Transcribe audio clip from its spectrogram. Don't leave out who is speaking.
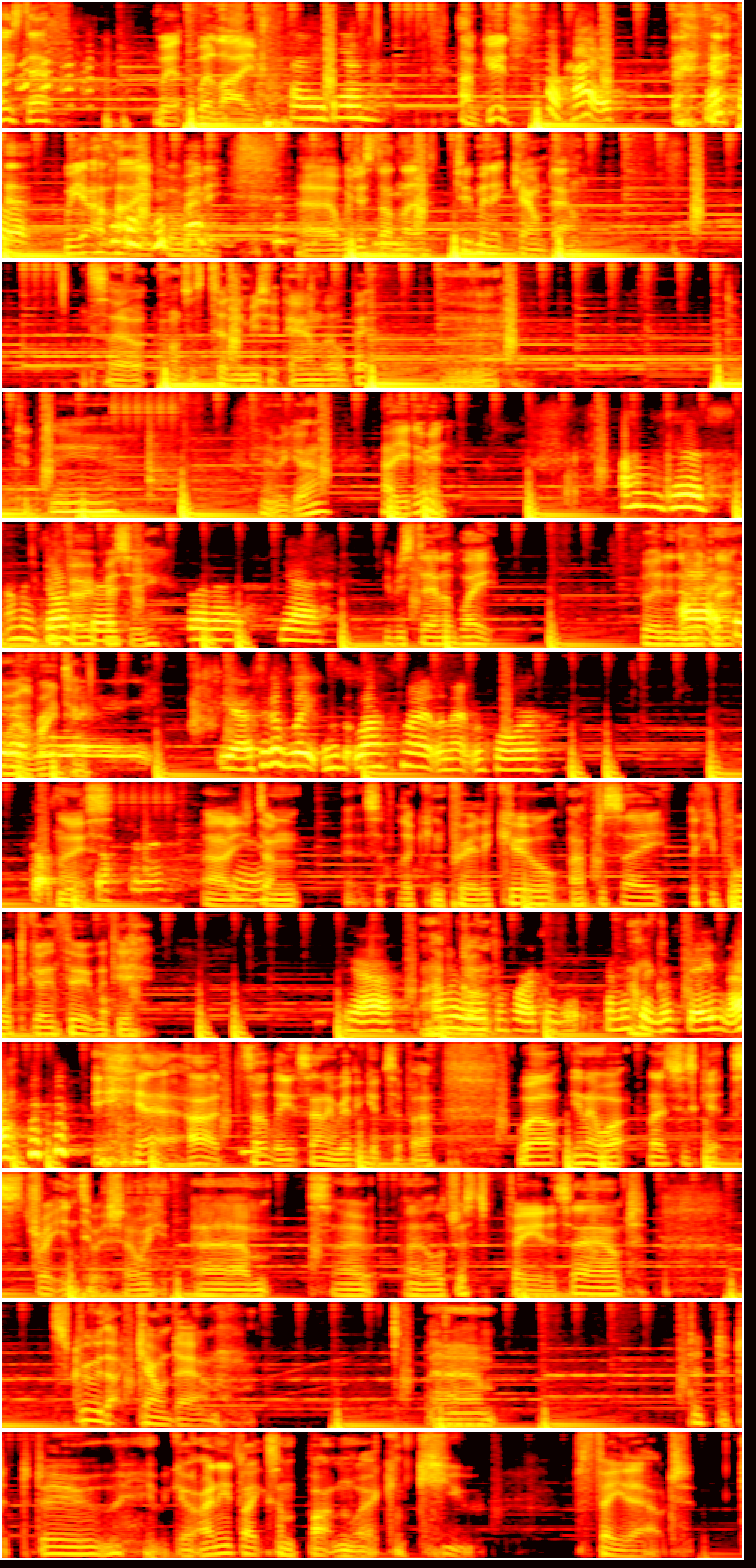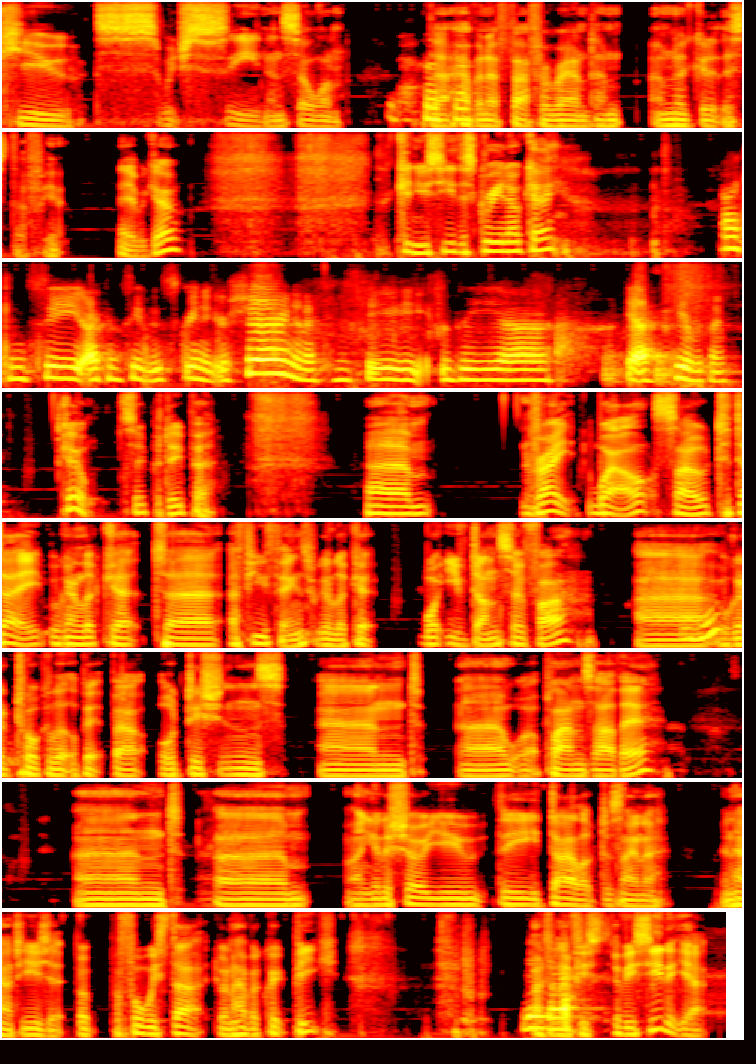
Speaker 1: Hey, Steph. We're, we're live.
Speaker 2: How are you doing?
Speaker 1: I'm good.
Speaker 2: Oh, hi.
Speaker 1: We are live already. Uh, we're just on the two minute countdown. So I'll just turn the music down a little bit. Uh, there we go. How are you doing?
Speaker 2: I'm good. I'm exhausted.
Speaker 1: You're very busy.
Speaker 2: But uh, yeah.
Speaker 1: You've been staying up late, burning the
Speaker 2: Uh,
Speaker 1: midnight oil rating.
Speaker 2: late. Yeah, I stayed up late. Was it last night the night before? Got some
Speaker 1: Nice.
Speaker 2: stuff.
Speaker 1: Oh, you've done. It's looking pretty cool. I have to say, looking forward to going through it with you.
Speaker 2: Yeah,
Speaker 1: I
Speaker 2: I'm
Speaker 1: haven't
Speaker 2: really
Speaker 1: gone-
Speaker 2: looking forward to finishing this game now.
Speaker 1: Yeah, ah, totally. It's sounding really good so far. Well, you know what? Let's just get straight into it, shall we? Um, so I'll just fade it out. Screw that countdown. Um, do, do, do, do, do. Here we go. I need like some button where I can cue, fade out, cue, switch scene, and so on. Without having a faff around. I'm I'm no good at this stuff yet. There we go. Can you see the screen? Okay.
Speaker 2: I can see I can see the screen that you're sharing, and I can see the uh, yeah, see everything.
Speaker 1: Cool, super duper. Um, right. Well, so today we're going to look at uh, a few things. We're going to look at what you've done so far. Uh,
Speaker 2: Mhm.
Speaker 1: We're going to talk a little bit about auditions and uh, what our plans are there. And um, I'm going to show you the dialogue designer and how to use it. But before we start, you want to have a quick peek? I don't know if you have you seen it yet.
